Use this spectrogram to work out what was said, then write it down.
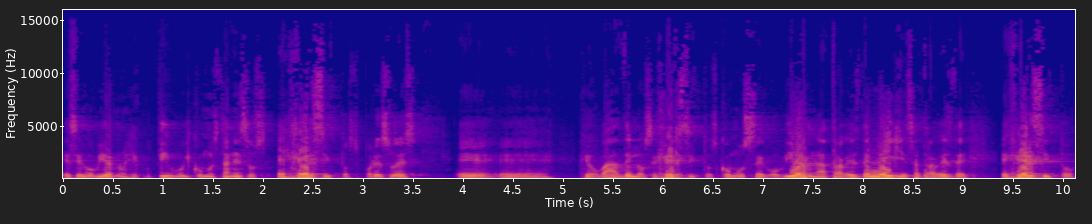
ese gobierno ejecutivo y cómo están esos ejércitos. Por eso es eh, eh, Jehová de los ejércitos, cómo se gobierna a través de leyes, a través de ejército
